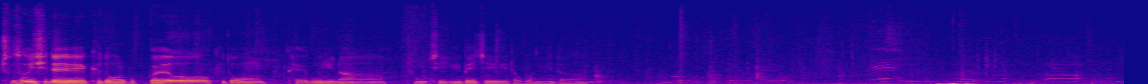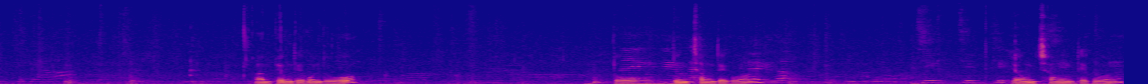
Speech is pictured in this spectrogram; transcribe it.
조선시대 교동을 볼까요? 교동 폐군이나 정치 유배지라고 합니다. 안평 대군도 또 능창 대군, 영창 대군,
